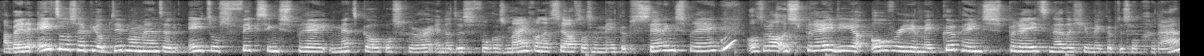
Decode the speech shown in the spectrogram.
Nou, bij de Ethos heb je op dit moment een Ethos Fixing Spray met kokosgeur. En dat is volgens mij gewoon hetzelfde als een make-up setting spray. Oftewel een spray die je over je make-up heen spreekt nadat je make-up dus hebt gedaan.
